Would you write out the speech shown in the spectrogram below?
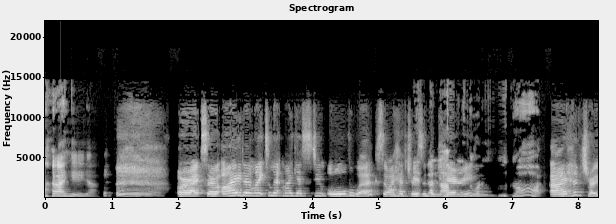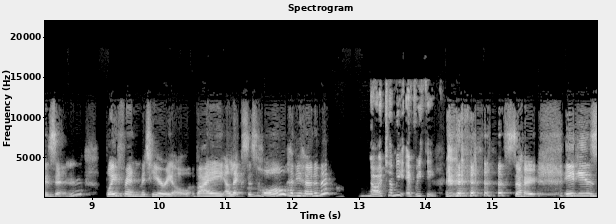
I hear you. All right, so I don't like to let my guests do all the work, so I have chosen yes, a pairing. What have you got? I have chosen Boyfriend Material by Alexis Hall. Have you heard of it? No, tell me everything. so, it is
